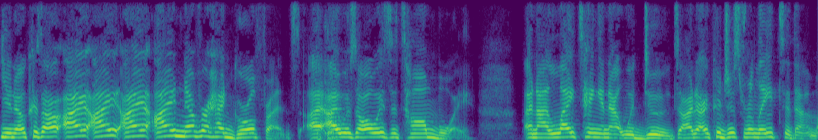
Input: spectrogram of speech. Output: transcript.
you know, cause I, I, I, I, I never had girlfriends. I, I was always a tomboy and I liked hanging out with dudes. I, I could just relate to them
